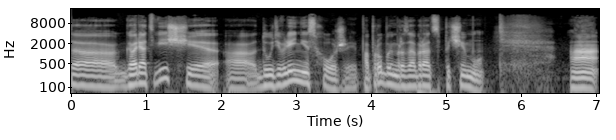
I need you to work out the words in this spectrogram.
а, говорят вещи а, до удивления схожие. Попробуем разобраться, почему. А,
